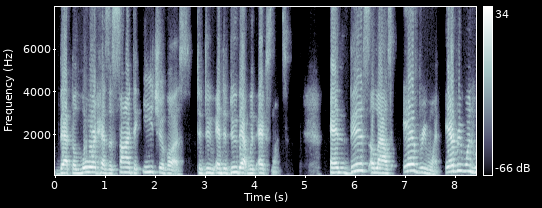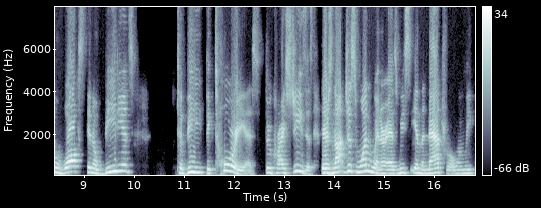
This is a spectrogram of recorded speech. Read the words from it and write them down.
that the lord has assigned to each of us to do and to do that with excellence and this allows everyone everyone who walks in obedience to be victorious through Christ Jesus. There's not just one winner, as we see in the natural when we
